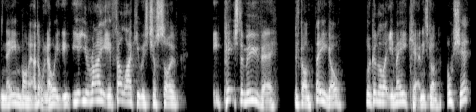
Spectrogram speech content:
name on it. I don't know. It, it- you're right. It felt like it was just sort of he pitched the movie. They've gone there. You go. We're going to let you make it, and he's gone. Oh shit!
